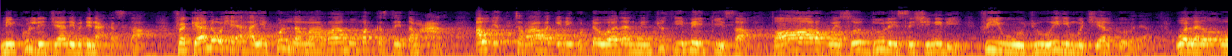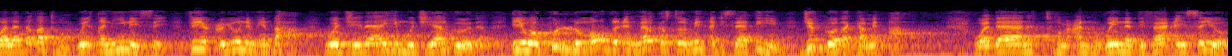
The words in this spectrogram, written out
min kulli jaanibi dhinac kasta. Fakaanuu waxay ahaayeen kulamaa raamuu mar kastay damcaan. Aliqtiraaba inay u dhowaadaan min juhi meydkiisa. Taarad way soo duulaysay shinidii fii wujuuhihim wejiyaalkooda waladaqathum way qaniinaysay fii cuyuunihim indhaha wa jibaahihim wejiyaalkooda iyo wa kullu mawdicin meel kastoo min ajsaadihim jirkooda ka mid ah. Wadaanathum canhu wayna difaacaysayoo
